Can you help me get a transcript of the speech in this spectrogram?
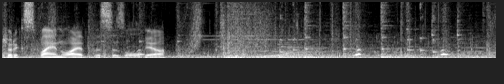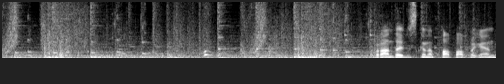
Should explain why this is all here. But aren't they just gonna pop up again?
